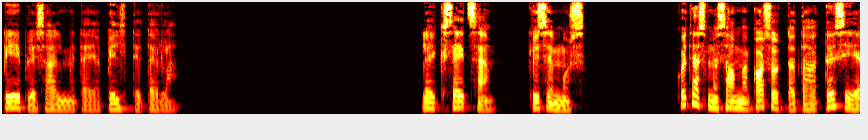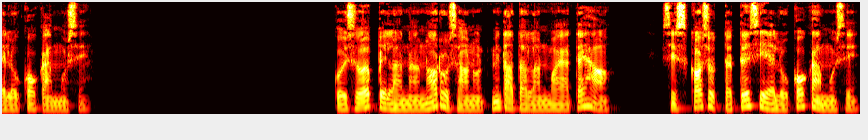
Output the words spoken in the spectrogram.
piiblisalmide ja piltide üle. Lõik seitse, küsimus. kuidas me saame kasutada tõsielu kogemusi? kui su õpilane on aru saanud, mida tal on vaja teha siis kasuta tõsielu kogemusi,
